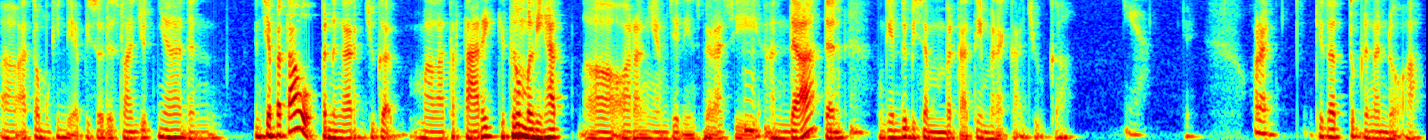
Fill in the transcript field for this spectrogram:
uh, atau mungkin di episode selanjutnya dan siapa tahu pendengar juga malah tertarik gitu melihat uh, orang yang menjadi inspirasi mm -hmm. anda dan mm -hmm. mungkin itu bisa memberkati mereka juga. Yeah. Okay. Alright, kita tutup dengan doa.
